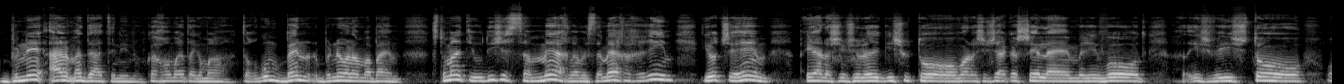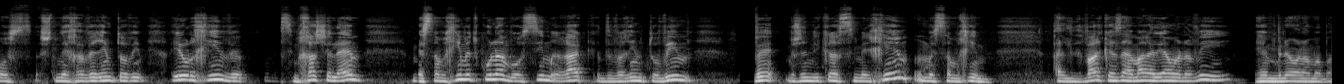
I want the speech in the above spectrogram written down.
בני עלמא דעתנינו. ככה אומרת הגמרא. תרגום בין בני עולם הבא הם. זאת אומרת, יהודי ששמח ומשמח אחרים, היות שהם, היה אנשים שלא הרגישו טוב, או אנשים שהיה קשה להם, מריבות, איש ואשתו, או שני חברים טובים, היו הולכים והשמחה שלהם משמחים את כולם ועושים רק דברים טובים, ומה שנקרא שמחים ומשמחים. על דבר כזה אמר אליהו הנביא, הם בני עולם הבא.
